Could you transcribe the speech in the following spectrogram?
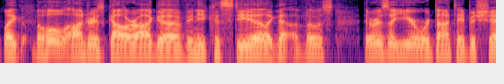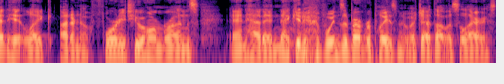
like the whole Andres Galarraga, Vinny Castilla, like that. Those there was a year where Dante Bichette hit like I don't know, 42 home runs and had a negative wins above replacement, which I thought was hilarious.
